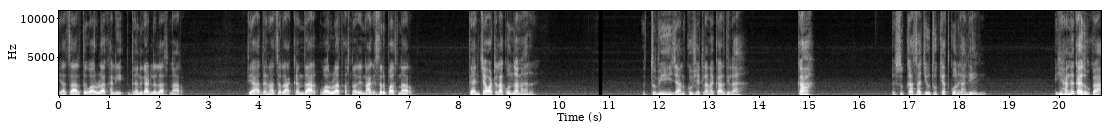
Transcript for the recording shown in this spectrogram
याचा अर्थ वारुळाखाली धन गाडलेलं असणार. त्या धनाचं राखणदार वारुळात असणारे नागसर्प असणार. त्यांच्या वाटेला कोण जाणार? तुम्ही जानकू शेठला नकार दिला? का? सुखाचा जीव धोक्यात कोण घालील? ह्यानं काय धोका?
